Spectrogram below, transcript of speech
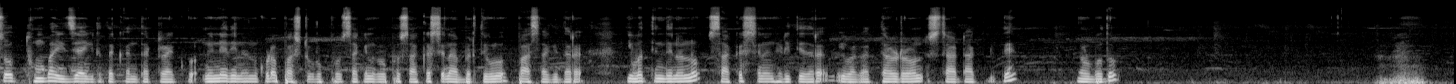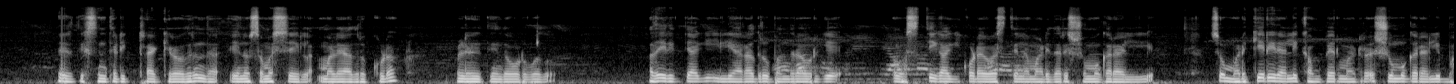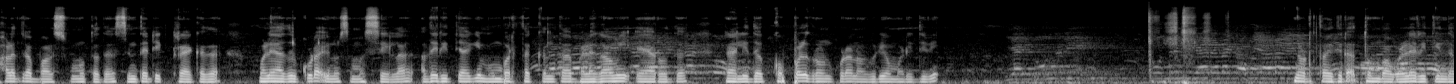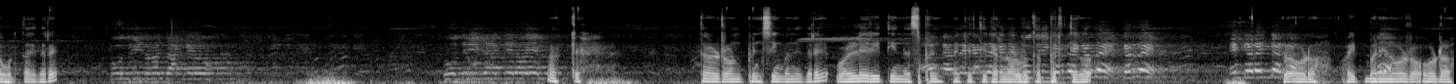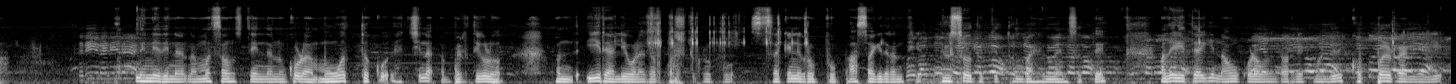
ಸೊ ತುಂಬ ಈಸಿ ಆಗಿರ್ತಕ್ಕಂಥ ಟ್ರ್ಯಾಕು ನಿನ್ನೆ ದಿನವೂ ಕೂಡ ಫಸ್ಟ್ ಗ್ರೂಪು ಸೆಕೆಂಡ್ ಗ್ರೂಪು ಸಾಕಷ್ಟು ಜನ ಅಭ್ಯರ್ಥಿಗಳು ಪಾಸ್ ಆಗಿದ್ದಾರೆ. ಇವತ್ತಿನ ದಿನವೂ ಸಾಕಷ್ಟು ಜನ ಹಿಡಿತಿದ್ದಾರೆ. ಇವಾಗ ಥರ್ಡ್ ರೌಂಡ್ ಸ್ಟಾರ್ಟ್ ಆಗ್ತಿದೆ. ನೋಡ್ಬೋದು. ರೀತಿ ಸಿಂಥೆಟಿಕ್ ಟ್ರ್ಯಾಕ್ ಇರೋದರಿಂದ ಏನೂ ಸಮಸ್ಯೆ ಇಲ್ಲ. ಮಳೆ ಆದರೂ ಕೂಡ ಒಳ್ಳೆ ರೀತಿಯಿಂದ ಓಡ್ಬೋದು. ಅದೇ ರೀತಿಯಾಗಿ ಇಲ್ಲಿ ಯಾರಾದರೂ ಬಂದರೆ ಅವ್ರಿಗೆ ವಸತಿಗಾಗಿ ಕೂಡ ವ್ಯವಸ್ಥೆಯನ್ನು ಮಾಡಿದ್ದಾರೆ ಶಿವಮೊಗ್ಗ ರ್ಯಾಲಿಯಲ್ಲಿ ಸೊ ಮಡಿಕೇರಿ ರ್ಯಾಲಿ ಕಂಪೇರ್ ಮಾಡಿದ್ರೆ ಶಿವಮೊಗ್ಗ ರ್ಯಾಲಿ ಭಾಳ ಅಂದ್ರೆ ಭಾಳ ಸ್ಮೂತ್ ಅದ ಸಿಂಥೆಟಿಕ್ ಟ್ರ್ಯಾಕ್ ಅದ. ಮಳೆ ಆದರೂ ಕೂಡ ಏನೂ ಸಮಸ್ಯೆ ಇಲ್ಲ. ಅದೇ ರೀತಿಯಾಗಿ ಮುಂಬರ್ತಕ್ಕಂಥ ಬೆಳಗಾವಿ ಏರೋದ ರ್ಯಾಲಿದ ಕೊಪ್ಪಳ ಗ್ರೌಂಡ್ ಕೂಡ ನಾವು ವಿಡಿಯೋ ಮಾಡಿದ್ದೀವಿ. ನೋಡ್ತಾ ಇದ್ದೀರಾ, ತುಂಬ ಒಳ್ಳೆ ರೀತಿಯಿಂದ ಓಡ್ತಾ ಇದ್ದಾರೆ. ಓಕೆ ತರ್ಡ್ ರೌಂಡ್ ಪಿನ್ಸಿಂಗ್ ಬಂದಿದ್ದಾರೆ. ಒಳ್ಳೆ ರೀತಿಯಿಂದ ಸ್ಪ್ರಿಂಟ್ ಹಾಕಿರ್ತಿದ್ದಾರೆ ನೋಡ್ಬೋದು ಅಭ್ಯರ್ಥಿಗಳು ಓಡು ವೈಟ್ ಬನ್ನಿ ನೋಡ್ರು ಓಡ್ರು ನಿನ್ನೆ ದಿನ ನಮ್ಮ ಸಂಸ್ಥೆಯಿಂದನೂ ಕೂಡ ಮೂವತ್ತಕ್ಕೂ ಹೆಚ್ಚಿನ ಅಭ್ಯರ್ಥಿಗಳು ಒಂದು ಈ ರ್ಯಾಲಿ ಒಳಗೆ first group second group pass ಅಂತ ತಿಳಿಸೋದಕ್ಕೆ ತುಂಬ ಹೆಮ್ಮೆ ಅನಿಸುತ್ತೆ. ಅದೇ ರೀತಿಯಾಗಿ ನಾವು ಕೂಡ ಒಂದು ಟಾರ್ಗೆಟ್ ಮಾಡಿದ್ವಿ. ಕೊಪ್ಪಳ ರ್ಯಾಲಿಯಲ್ಲಿ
